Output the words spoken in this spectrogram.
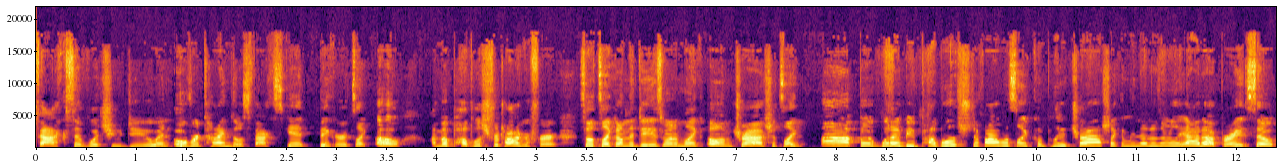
facts of what you do. And over time, those facts get bigger. It's like, oh, I'm a published photographer. So it's like on the days when I'm like, oh, I'm trash, it's like, ah, but would I be published if I was like complete trash? Like, I mean, that doesn't really add up, right? So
